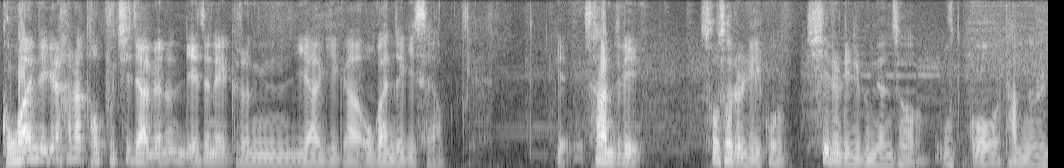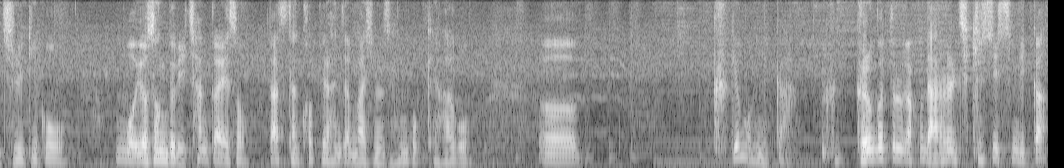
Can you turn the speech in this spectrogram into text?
공허한 얘기를 하나 더 붙이자면은 예전에 그런 이야기가 오간 적이 있어요. 사람들이 소설을 읽고 시를 읽으면서 웃고 담론을 즐기고 뭐 여성들이 창가에서 따뜻한 커피를 한 잔 마시면서 행복해하고 어 그게 뭡니까? 그, 런 것들을 갖고 나라를 지킬 수 있습니까?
